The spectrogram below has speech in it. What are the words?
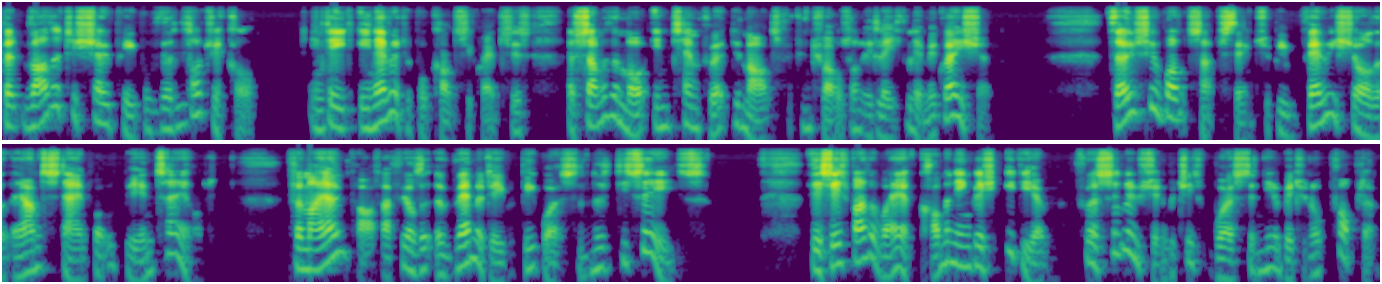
but rather to show people the logical, indeed inevitable consequences of some of the more intemperate demands for controls on illegal immigration. Those who want such things should be very sure that they understand what would be entailed. For my own part, I feel that the remedy would be worse than the disease. This is, by the way, a common English idiom for a solution which is worse than the original problem.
